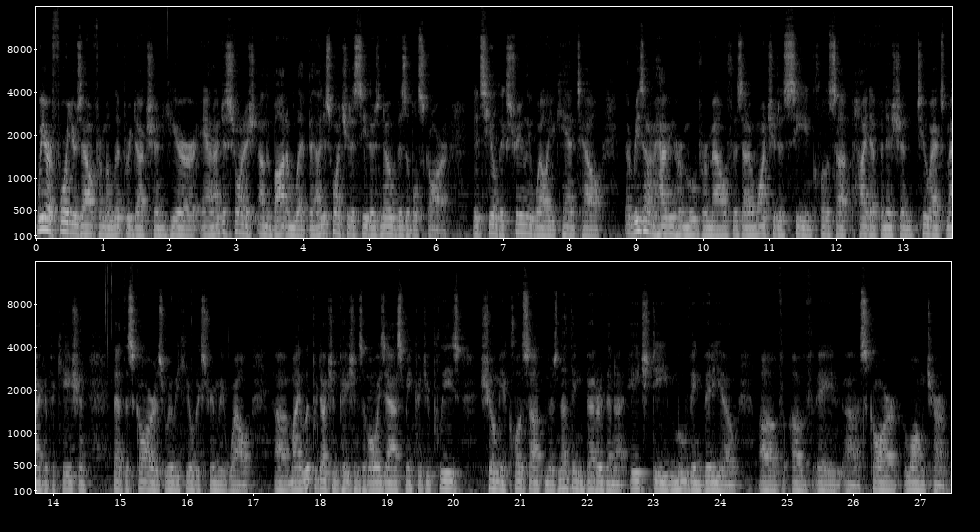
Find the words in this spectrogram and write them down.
We are four years out from a lip reduction here, and I just want to, on the bottom lip, and I just want you to see there's no visible scar. It's healed extremely well, you can't tell. The reason I'm having her move her mouth is that I want you to see in close up, high definition, 2x magnification, that the scar is really healed extremely well. Uh, my lip reduction patients have always asked me, could you please show me a close up? And there's nothing better than a HD moving video of, of a uh, scar long term.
